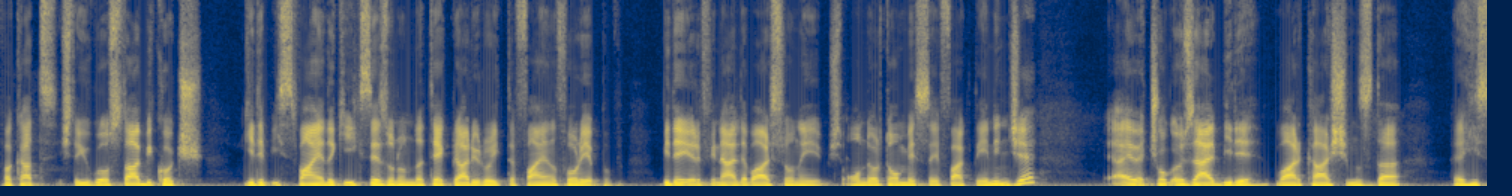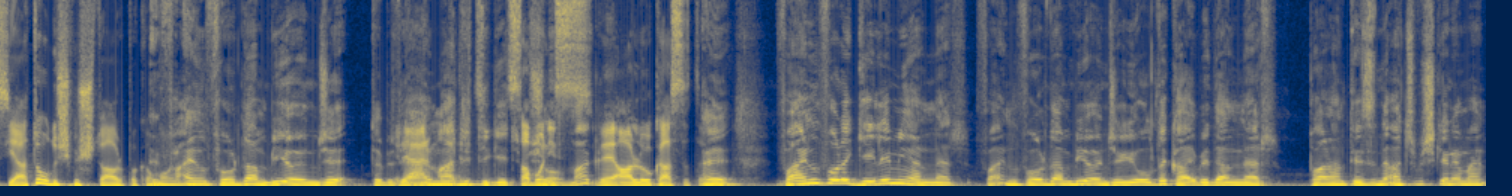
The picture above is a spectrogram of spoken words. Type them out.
Fakat işte Yugoslav bir koç gidip İspanya'daki ilk sezonunda tekrar Euroleague'de Final Four yapıp bir de yarı finalde Barcelona'yı işte 14-15 sayı farklı yenince evet çok özel biri var karşımızda e, hissiyatı oluşmuştu Avrupa kamuoyunda. Final Four'dan bir önce tabii Real, Real Madrid'i geçmiş Sabonis olmak. ve Arlo Kastı Evet. Final Four'a gelemeyenler, Final Four'dan bir önce yolda kaybedenler parantezini açmışken hemen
